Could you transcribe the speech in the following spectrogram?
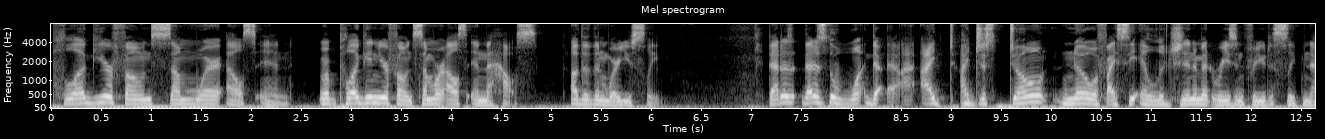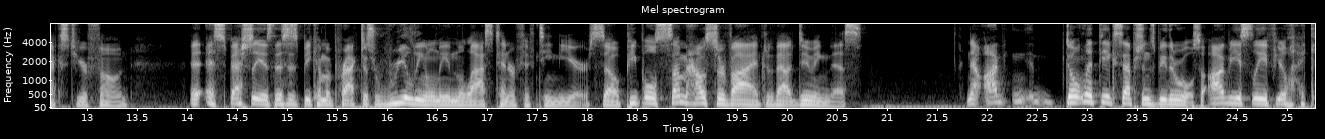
plug your phone somewhere else in, or plug in your phone somewhere else in the house other than where you sleep. That is that is the one that I, I I just don't know if I see a legitimate reason for you to sleep next to your phone especially as this has become a practice really only in the last 10 or 15 years. So people somehow survived without doing this. Now, don't let the exceptions be the rule. So, obviously, if you're like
